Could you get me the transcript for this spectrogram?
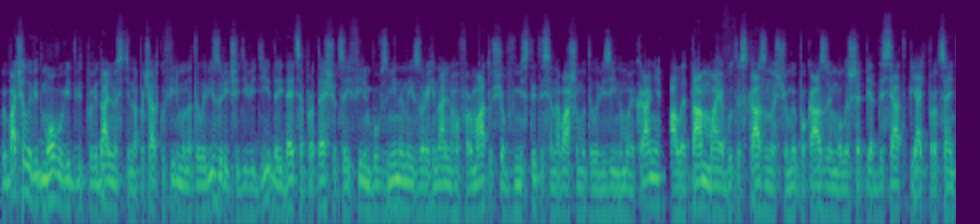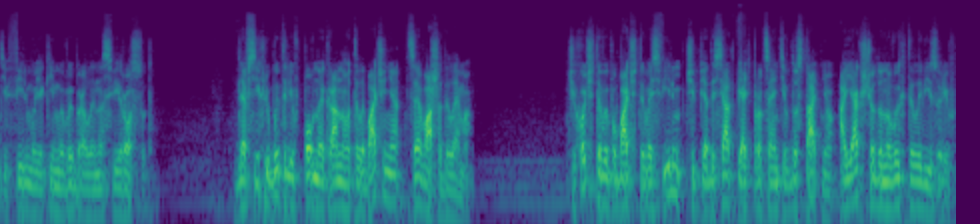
Ви бачили відмову від відповідальності на початку фільму на телевізорі чи DVD, де йдеться про те, що цей фільм був змінений з оригінального формату, щоб вміститися на вашому телевізійному екрані, але там має бути сказано, що ми показуємо лише 55% фільму, який ми вибрали на свій розсуд. Для всіх любителів повноекранного телебачення це ваша дилема. Чи хочете ви побачити весь фільм, чи 55% достатньо? А як щодо нових телевізорів?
